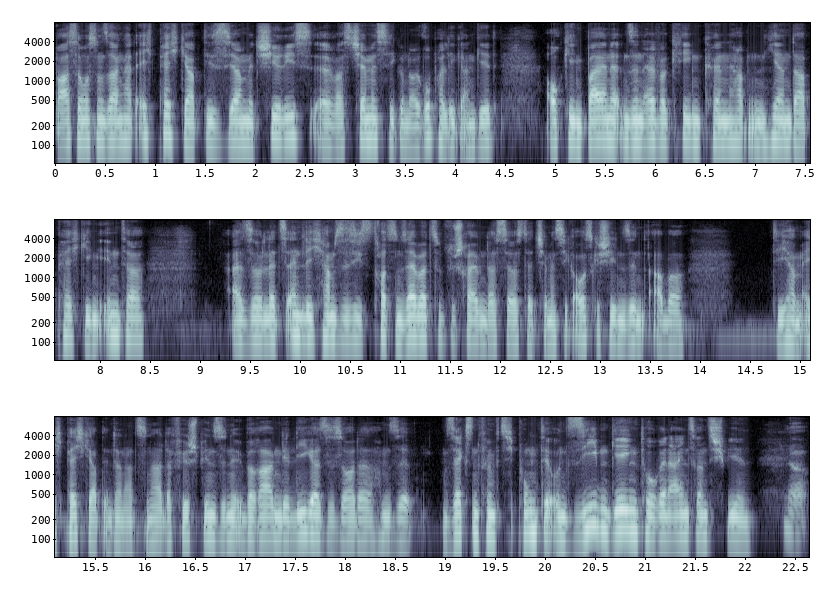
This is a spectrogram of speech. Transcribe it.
Barca, muss man sagen, hat echt Pech gehabt dieses Jahr mit Chiris, äh, was Champions League und Europa League angeht. Auch gegen Bayern hätten sie einen Elfer kriegen können, haben hier und da Pech gegen Inter. Also letztendlich haben sie sich trotzdem selber zuzuschreiben, dass sie aus der Champions League ausgeschieden sind, aber die haben echt Pech gehabt international. Dafür spielen sie eine überragende Ligasaison, da haben sie 56 Punkte und sieben Gegentore in 21 Spielen. Ja.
